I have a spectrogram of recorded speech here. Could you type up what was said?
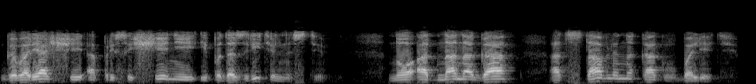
говорящий о пресыщении и подозрительности — но одна нога отставлена, как в балете.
